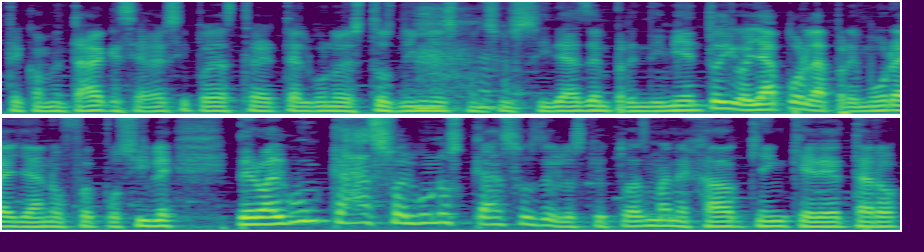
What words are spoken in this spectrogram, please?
te comentaba que si a ver si puedas traerte a alguno de estos niños con sus ideas de emprendimiento. Digo, ya por la premura ya no fue posible. Pero algún caso, algunos casos de los que tú has manejado aquí en Querétaro,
